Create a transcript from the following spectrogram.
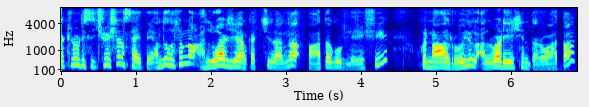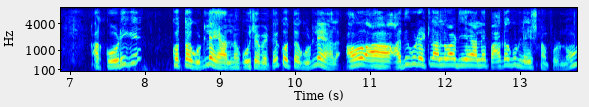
అట్లాంటి సిచ్యువేషన్స్ అవుతాయి అందుకోసం నువ్వు అలవాటు చేయాలి ఖచ్చితంగా. పాత గుడ్లు వేసి ఒక నాలుగు రోజులు అలవాటు చేసిన తర్వాత ఆ కోడికి కొత్త గుడ్లు వేయాలి నువ్వు కూర్చోబెట్టి కొత్త గుడ్లు వేయాలి. అది కూడా ఎట్లా అలవాటు చేయాలి? పాత గుడ్లు వేసినప్పుడు నువ్వు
